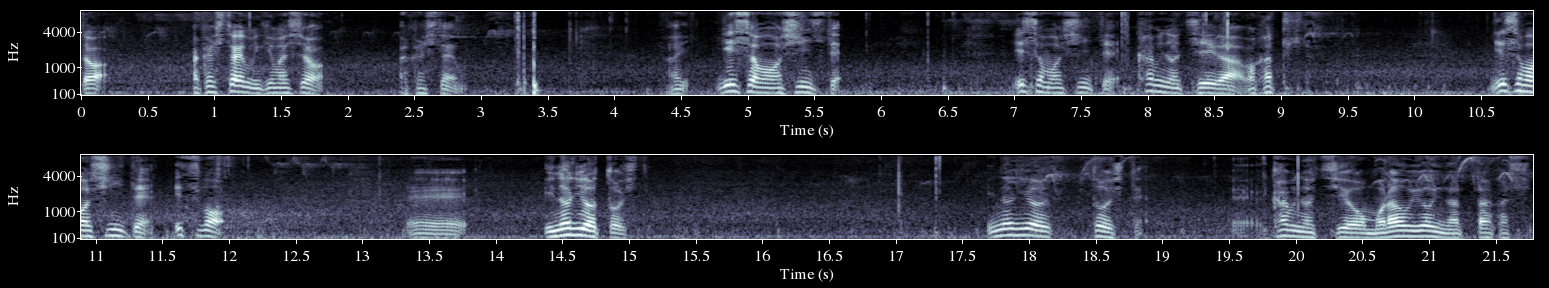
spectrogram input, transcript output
と明石タイム行きましょう。明かしたいはい、イエス様を信じて、イエス様を信じて、神の知恵が分かってきた。イエス様を信じて、いつも、えー、祈りを通して、祈りを通して、神の知恵をもらうようになった証。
